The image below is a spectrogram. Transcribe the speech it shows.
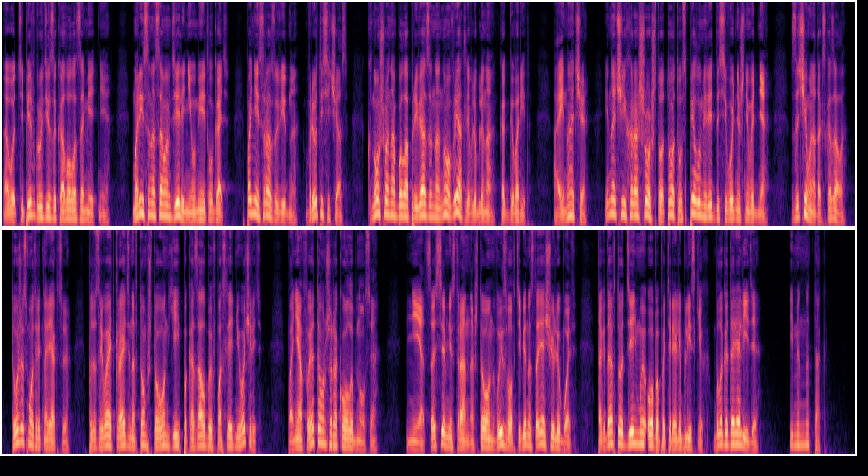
А вот теперь в груди закололо заметнее. Мариса на самом деле не умеет лгать. По ней сразу видно, врет и сейчас. К ношу она была привязана, но вряд ли влюблена, как говорит. А иначе... Иначе и хорошо, что тот успел умереть до сегодняшнего дня. Зачем она так сказала? Тоже смотрит на реакцию? Подозревает Крайдена в том, что он ей показал бы в последнюю очередь? Поняв это, он широко улыбнулся. Нет, совсем не странно, что он вызвал в тебе настоящую любовь. Тогда в тот день мы оба потеряли близких, благодаря Лиде. Именно так.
